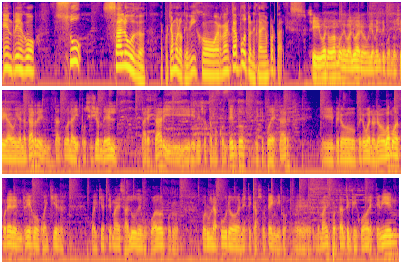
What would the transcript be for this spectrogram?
en riesgo su salud. Escuchamos lo que dijo Hernán Caputo en Estadio Portales. Sí, bueno, vamos a evaluar obviamente cuando llega hoy a la tarde, está toda la disposición de él para estar y en eso estamos contentos de que pueda estar. Eh, pero, pero bueno, no vamos a poner en riesgo cualquier cualquier tema de salud de un jugador por, por un apuro, en este caso técnico. Eh, lo más importante es que el jugador esté bien,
